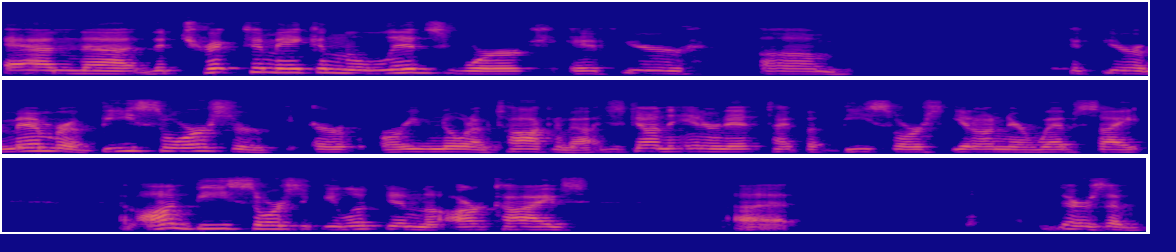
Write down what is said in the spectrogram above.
And uh, the trick to making the lids work, if you're um, if you're a member of Beesource or, or or even know what I'm talking about, just get on the internet, type up Beesource, get on their website. And on Beesource, if you look in the archives, uh, there's a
